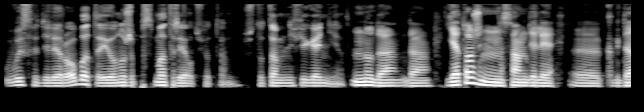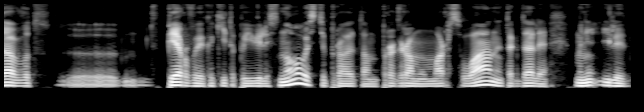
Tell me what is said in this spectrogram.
высадили робота, и он уже посмотрел, что там, что там нифига нет. Ну да, да. Я тоже, на самом деле, э, когда вот э, первые какие-то появились новости про там программу Марс Mars One и так далее. Мне, или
